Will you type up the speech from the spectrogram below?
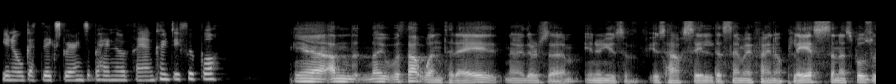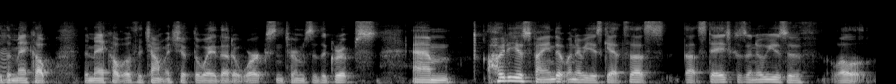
you know, get the experience of behind them of playing county football. Yeah, and now with that win today, now there's um you know you have you have sealed the semi final place, and I suppose mm-hmm. with the mm-hmm. makeup the makeup of the championship, the way that it works in terms of the groups, um, how do you find it whenever you get to that that stage? Because I know you have well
